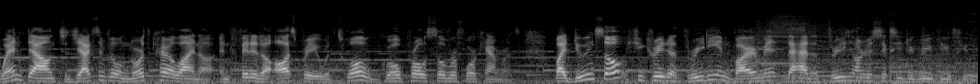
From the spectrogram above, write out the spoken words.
went down to Jacksonville, North Carolina and fitted an Osprey with 12 GoPro Silver 4 cameras. By doing so, she created a 3D environment that had a 360 degree view field.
